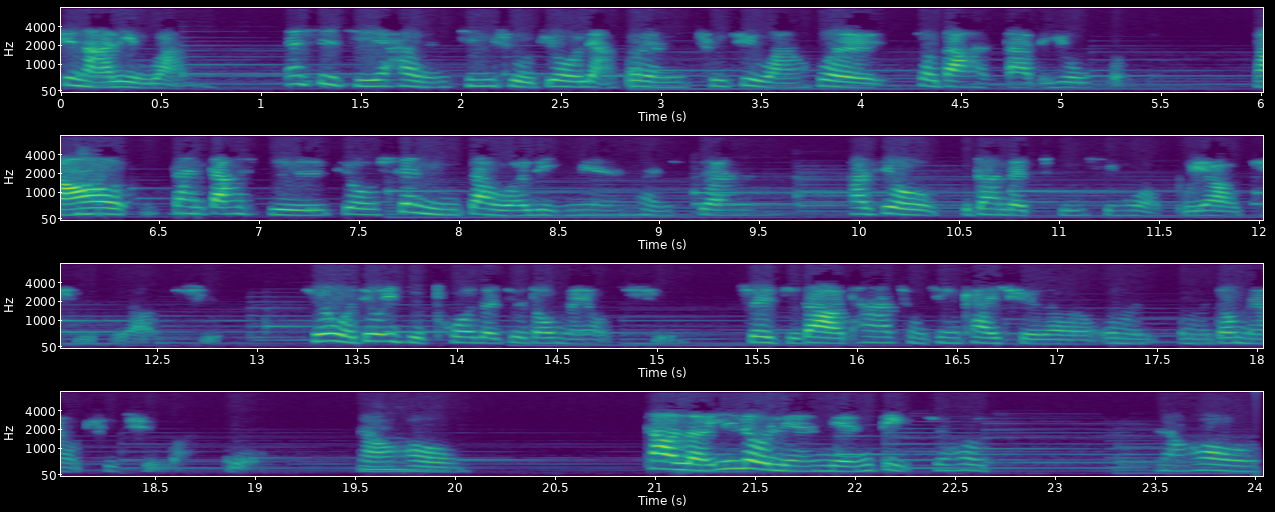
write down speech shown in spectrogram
去哪里玩？”但是其实很清楚，就两个人出去玩会受到很大的诱惑。然后，但当时就圣灵在我里面很深，他就不断的提醒我不要去，不要去。所以我就一直拖着，就都没有去。所以直到他重新开学了，我们我们都没有出去玩过。然后到了一六年年底之后，然后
